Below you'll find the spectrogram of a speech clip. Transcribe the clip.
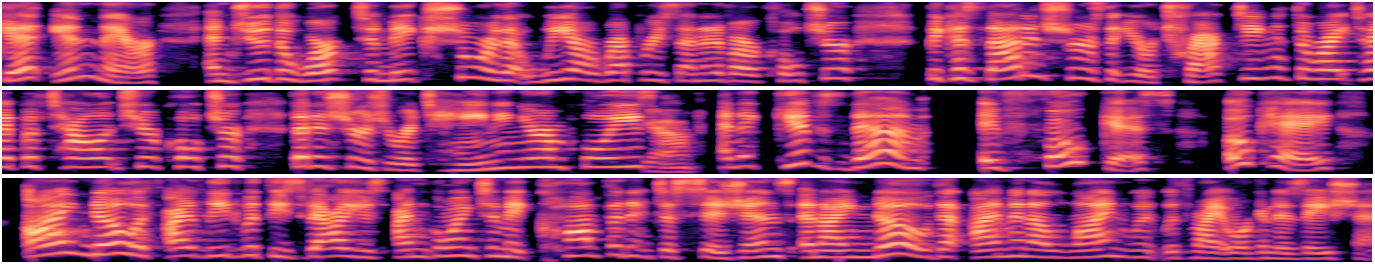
get in there and do the work to make sure that we are representative of our culture because that ensures that you're attracting the right type of talent to your culture. That ensures you're retaining your employees yeah. and it gives them a focus. Okay, I know if I lead with these values, I'm going to make confident decisions and I know that I'm in alignment with my organization.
